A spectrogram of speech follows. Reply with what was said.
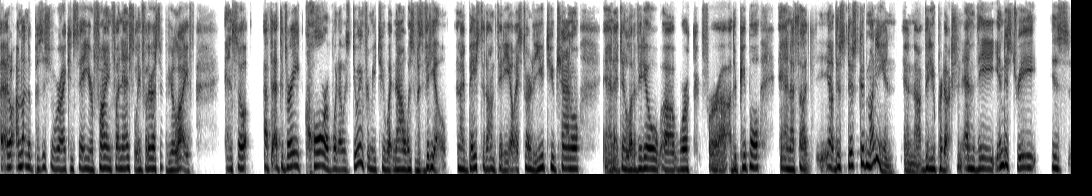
I i'm not in a position where i can say you're fine financially for the rest of your life. And so at the, at the very core of what I was doing for Me Too What Now was was video, and I based it on video. I started a YouTube channel, and I did a lot of video uh, work for uh, other people. And I thought, you know, there's there's good money in in uh, video production, and the industry is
